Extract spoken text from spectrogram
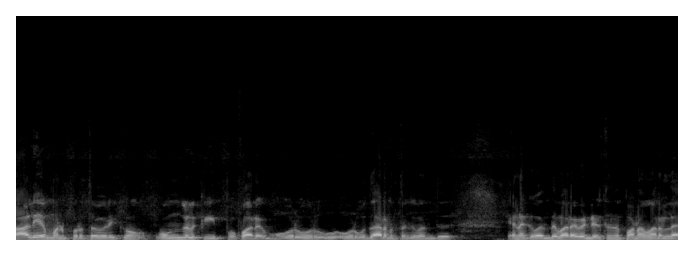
காளியம்மன் பொறுத்த வரைக்கும் உங்களுக்கு இப்போ பாரு ஒரு ஒரு ஒரு உதாரணத்துக்கு வந்து எனக்கு வந்து வர வேண்டிய இடத்துல பணம் வரல.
